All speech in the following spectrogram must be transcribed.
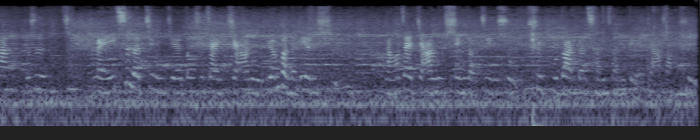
那就是每一次的进阶都是在加入原本的练习，然后再加入新的技术，去不断的层层叠加上去，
